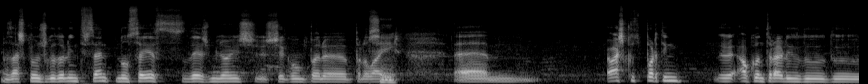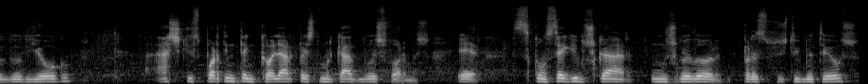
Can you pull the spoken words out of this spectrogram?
mas acho que é um jogador interessante, não sei se 10 milhões chegam para, para lá Sim. ir. Um, eu acho que o Sporting, eh, ao contrário do, do, do Diogo, acho que o Sporting tem que olhar para este mercado de duas formas. É se consegue buscar um jogador para substituir Mateus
